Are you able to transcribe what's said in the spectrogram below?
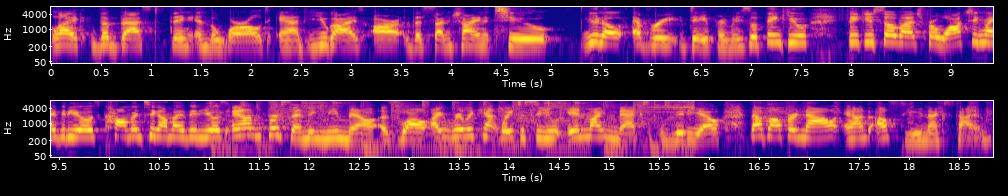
like the best thing in the world. And you guys are the sunshine to you know, every day for me. So thank you. Thank you so much for watching my videos, commenting on my videos, and for sending me mail as well. I really can't wait to see you in my next video. That's all for now, and I'll see you next time.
